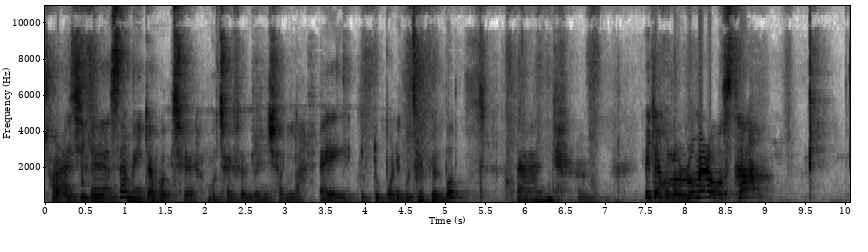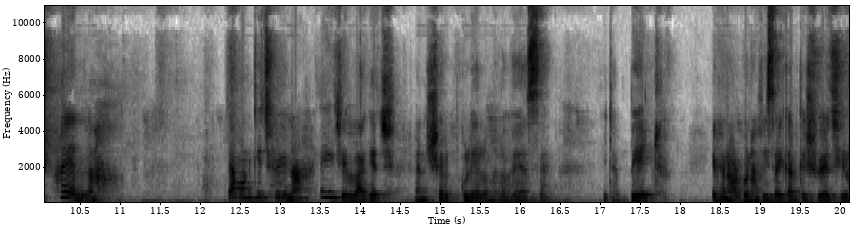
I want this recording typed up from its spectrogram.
ছড়াই ছিটাই আছে, আমি এটা হচ্ছে গুছাই ফেলব ইনশাল্লাহ। এই একটু পরে গুছাই ফেলব। অ্যান্ড এটা হলো রুমের অবস্থা। হাই আল্লাহ। তেমন কিছুই না। এই যে লাগেজ অ্যান্ড শেল্ফগুলি এলোমেলো হয়ে আছে। এটা বেড এখানে অর্ক নাফিসাই কালকে শুয়েছিল।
